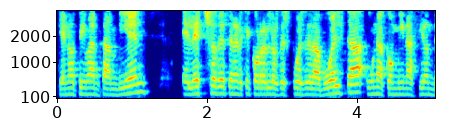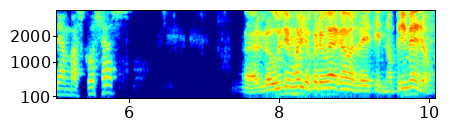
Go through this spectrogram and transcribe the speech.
que no te iban tan bien, el hecho de tener que correrlos después de la vuelta, una combinación de ambas cosas. Eh, lo último yo creo que acabas de decir. No, primero,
